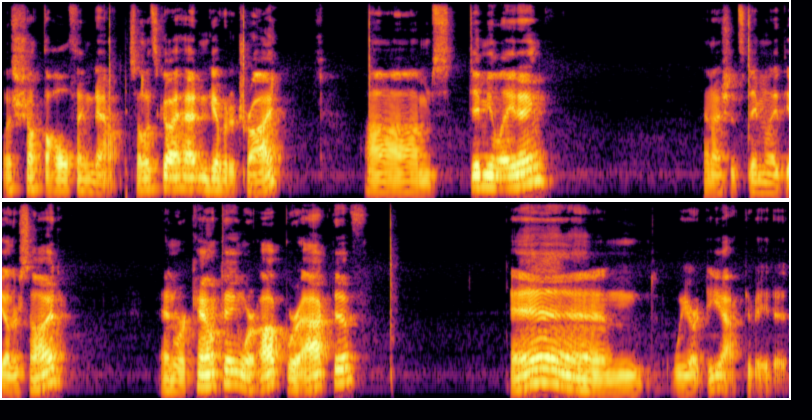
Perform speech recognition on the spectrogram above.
let's shut the whole thing down. So let's go ahead and give it a try. Um, stimulating, and I should stimulate the other side. And we're counting, we're up, we're active, and we are deactivated.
